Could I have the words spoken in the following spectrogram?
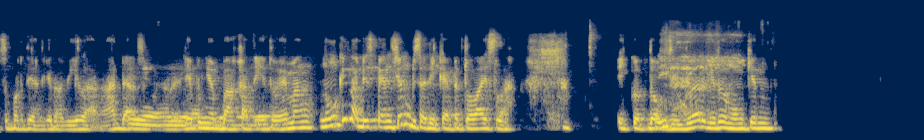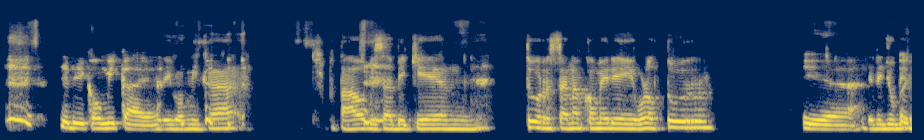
seperti yang kita bilang ada. Iya, Dia iya, punya iya, bakat iya. itu. Emang mungkin habis pensiun bisa di capitalize lah. Ikut Dom. Ziggler gitu mungkin. Jadi komika ya. Jadi komika. tahu bisa bikin tour stand up comedy world tour. Iya. Jadi jubir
